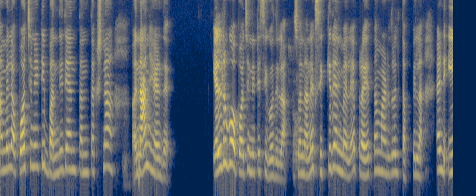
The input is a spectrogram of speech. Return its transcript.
ಆಮೇಲೆ ಅಪರ್ಚುನಿಟಿ ಬಂದಿದೆ ಅಂತ ಅಂದ ತಕ್ಷಣ ನಾನು ಹೇಳಿದೆ ಎಲ್ರಿಗೂ ಅಪಾರ್ಚುನಿಟಿ ಸಿಗೋದಿಲ್ಲ. ಸೊ. ನನಗೆ ಸಿಕ್ಕಿದೆ ಅಂದಮೇಲೆ ಪ್ರಯತ್ನ ಮಾಡೋದ್ರಲ್ಲಿ ತಪ್ಪಿಲ್ಲ. ಆ್ಯಂಡ್ ಈ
